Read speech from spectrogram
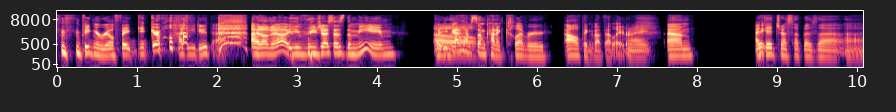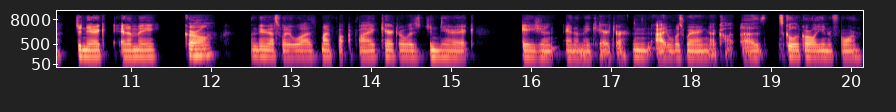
Being a real fake geek girl. How do you do that? I don't know. You, you dress as the meme, but you got to have Oh, some kind of clever. I'll think about that later. Right. Um, I did dress up as a, a generic anime girl. Uh-huh. I think that's what it was. My my character was generic Asian anime character, and I was wearing a, a schoolgirl uniform.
